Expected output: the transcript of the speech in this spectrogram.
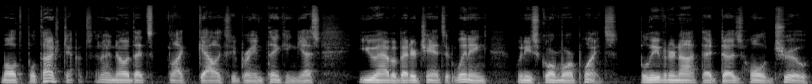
multiple touchdowns. And I know that's like galaxy brain thinking. Yes, you have a better chance at winning when you score more points. Believe it or not, that does hold true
